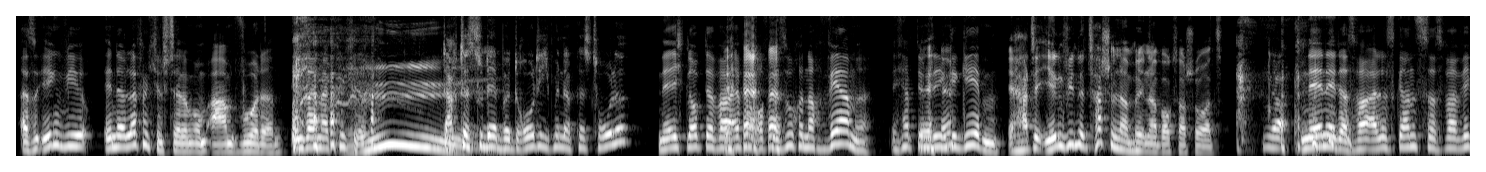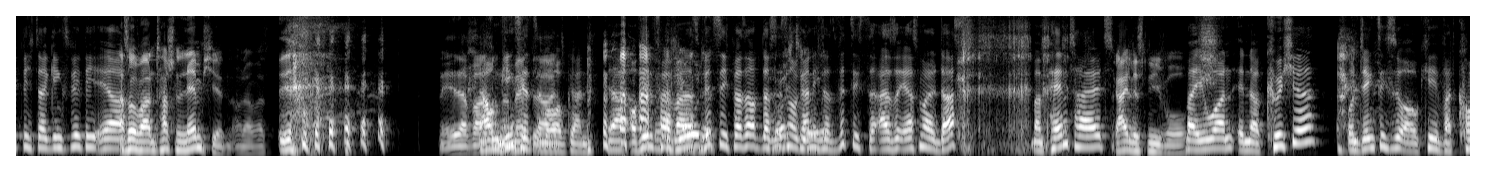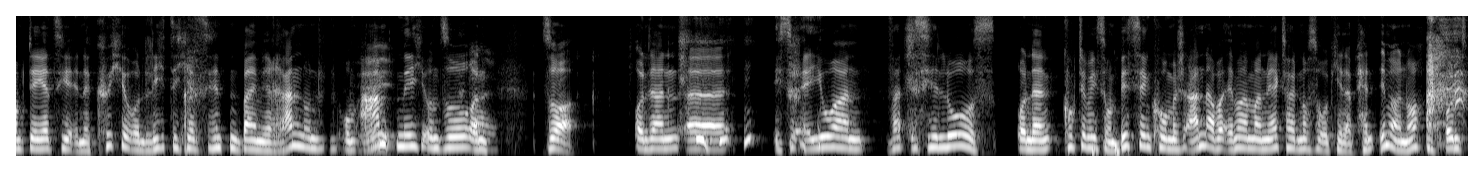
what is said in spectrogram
also irgendwie in der Löffelchenstellung umarmt wurde, in seiner Küche. Dachtest du, der bedroht dich mit einer Pistole? Nee, ich glaube, der war einfach auf der Suche nach Wärme. Ich habe dem den gegeben. Er hatte irgendwie eine Taschenlampe in der Boxershorts. Ja. Nee, nee, das war alles ganz, das war wirklich, da ging es wirklich eher. Achso, war ein Taschenlämpchen oder was? Nee, da war Darum ging es jetzt überhaupt gar nicht. Ja, auf jeden Fall war das witzig. Pass auf, das ist noch gar nicht das Witzigste. Also erstmal das, man pennt halt Geiles Niveau. bei Johann in der Küche und denkt sich so, okay, was kommt der jetzt hier in der Küche und legt sich jetzt hinten bei mir ran und umarmt mich und so und so. Und dann, äh, ich so, ey Johann, was ist hier los? Und dann guckt er mich so ein bisschen komisch an, aber immer, man merkt halt noch so, okay, der pennt immer noch und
